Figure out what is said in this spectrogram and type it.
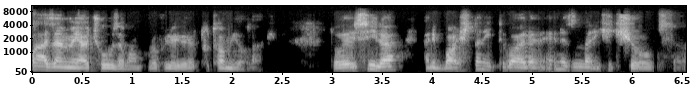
bazen veya çoğu zaman profile göre tutamıyorlar. Dolayısıyla hani baştan itibaren en azından iki kişi olsa,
